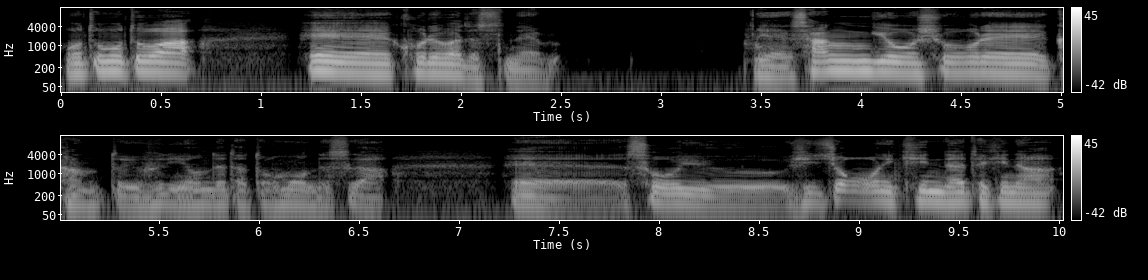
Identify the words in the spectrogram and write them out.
もともとは、えー、これはですね、えー、産業奨励館というふうに呼んでたと思うんですが、えー、そういう非常に近代的な、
